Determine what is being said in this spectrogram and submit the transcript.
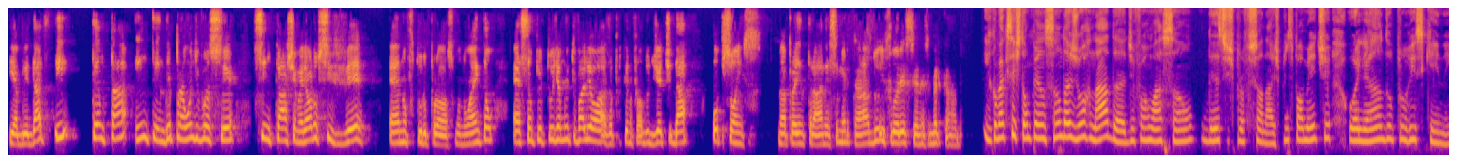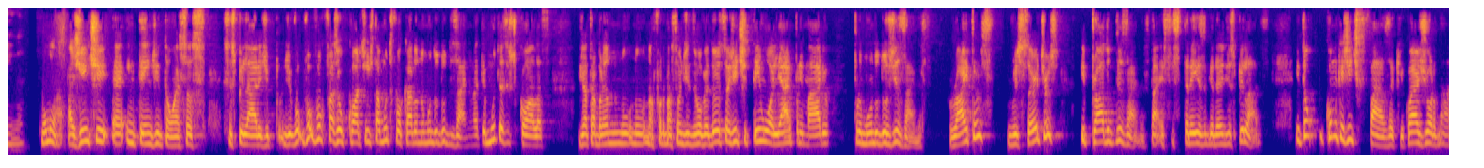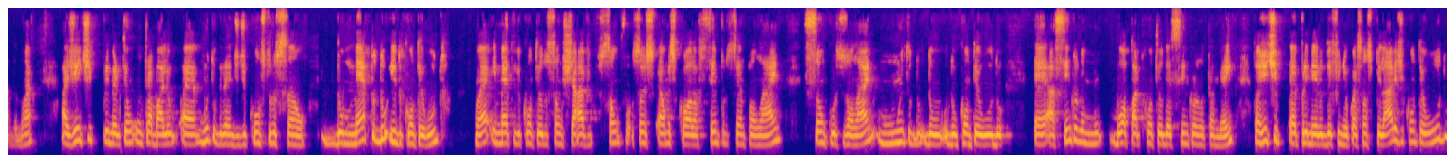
e habilidades e tentar entender para onde você se encaixa melhor ou se vê é, no futuro próximo, não é? Então, essa amplitude é muito valiosa, porque no final do dia te dá opções né, para entrar nesse mercado e florescer nesse mercado. E como é que vocês estão pensando a jornada de formação desses profissionais, principalmente olhando para o reskilling? Né? Vamos lá. A gente é, entende, então, essas, esses pilares de. de vou, vou, fazer o corte, a gente está muito focado no mundo do design. Né? ter muitas escolas já trabalhando no, no, na formação de desenvolvedores, então a gente tem um olhar primário para o mundo dos designers. Writers, researchers e product designers, tá? Esses três grandes pilares. Então, como que a gente faz aqui? Qual é a jornada, não é? A gente, primeiro, tem um, um trabalho é, muito grande de construção do método e do conteúdo, não é? E método e conteúdo são chave, são, são, é uma escola 100% online, são cursos online, muito do, do, do conteúdo é assíncrono, boa parte do conteúdo é síncrono também. Então a gente é, primeiro definiu quais são os pilares de conteúdo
